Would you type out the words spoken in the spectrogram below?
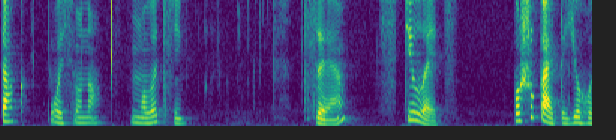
Так, ось вона. Молодці. Це стілець. Пошукайте його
